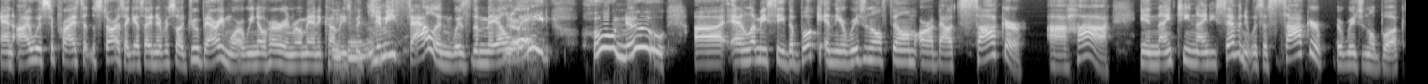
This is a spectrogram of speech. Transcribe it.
And I was surprised at the stars. I guess I never saw Drew Barrymore. We know her in romantic comedies, mm-hmm. but Jimmy Fallon was the male yeah. lead. Who knew? Uh, and let me see, the book and the original film are about soccer. Aha. In 1997, it was a soccer original book,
